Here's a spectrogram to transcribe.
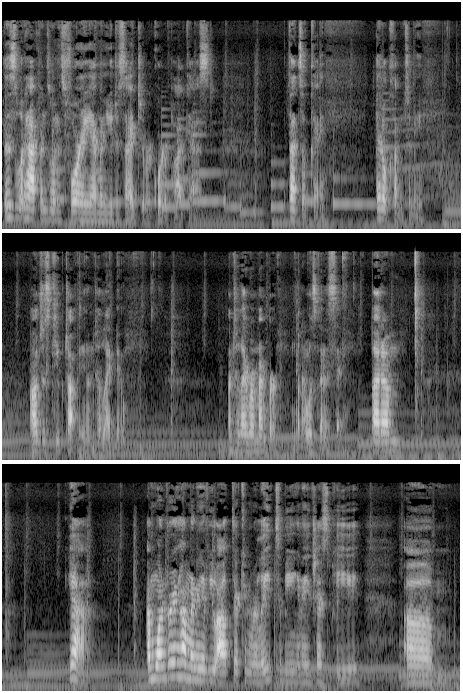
This is what happens when it's 4 a.m. and you decide to record a podcast. That's okay. It'll come to me. I'll just keep talking until I do until I remember what I was gonna say. But um yeah. I'm wondering how many of you out there can relate to being an HSP, um,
